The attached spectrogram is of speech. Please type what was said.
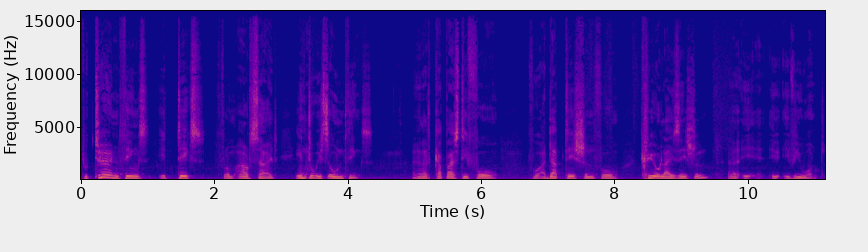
to turn things it takes from outside into its own things, and that capacity for for adaptation, for creolization, uh, if you want.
